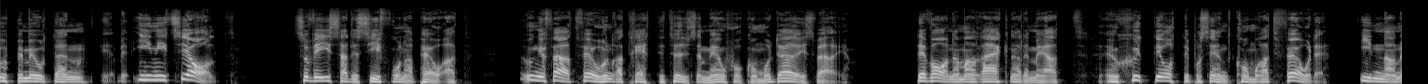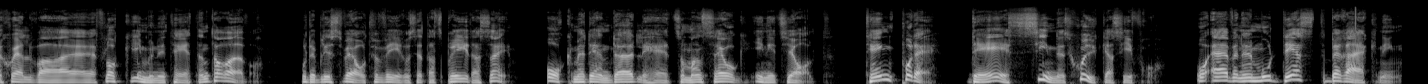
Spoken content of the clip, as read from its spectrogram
uppemot en, initialt så visade siffrorna på att ungefär 230 000 människor kommer att dö i Sverige. Det var när man räknade med att en 70-80 procent kommer att få det innan själva eh, flockimmuniteten tar över och det blir svårt för viruset att sprida sig. Och med den dödlighet som man såg initialt. Tänk på det det är sinnessjuka siffror. Och även en modest beräkning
